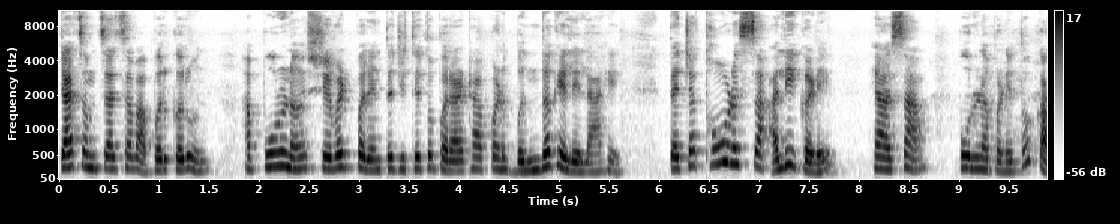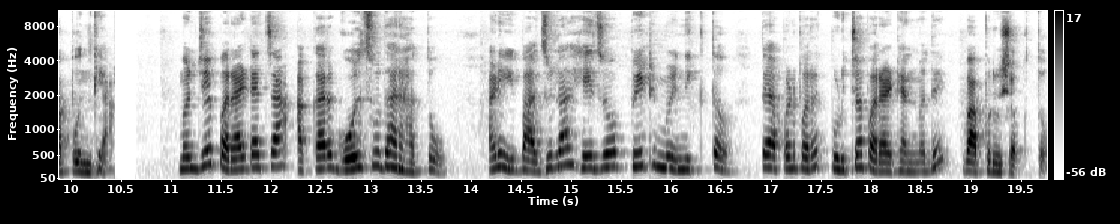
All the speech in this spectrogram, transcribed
त्या चमचाचा वापर करून हा पूर्ण शेवटपर्यंत जिथे तो पराठा आपण बंद केलेला आहे त्याच्या थोडंसं अलीकडे ह्या असा पूर्णपणे तो कापून घ्या. म्हणजे पराठ्याचा आकार गोलसुद्धा राहतो आणि बाजूला हे जो पीठ निघतं ते आपण परत पुढच्या पराठ्यांमध्ये वापरू शकतो.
